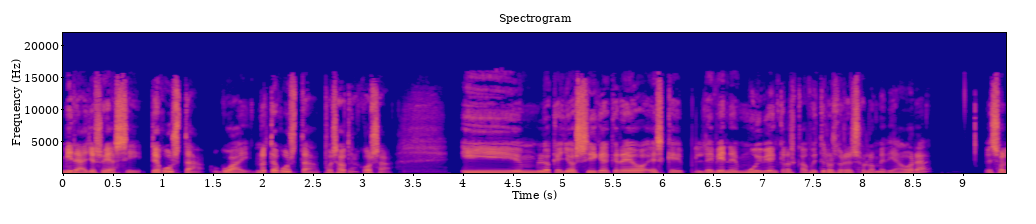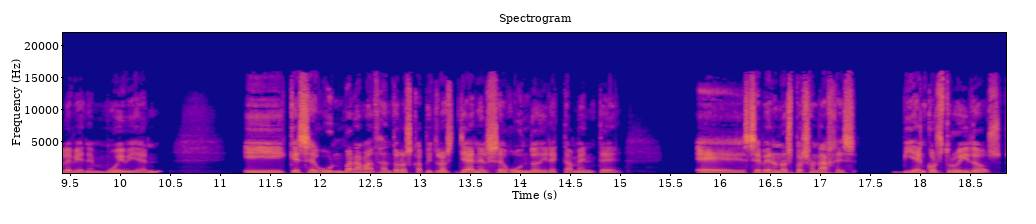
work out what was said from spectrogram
mira, yo soy así, ¿te gusta? Guay, ¿no te gusta? Pues a otra cosa. Y mm, lo que yo sí que creo es que le viene muy bien que los capítulos duren solo media hora, eso le viene muy bien, y que según van avanzando los capítulos, ya en el segundo directamente, eh, se ven unos personajes bien construidos.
